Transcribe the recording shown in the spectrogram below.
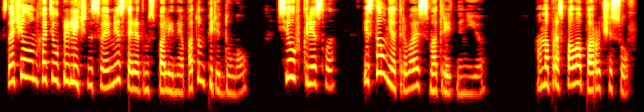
Сначала он хотел прилечь на свое место рядом с Полиной, а потом передумал. Сел в кресло и стал, не отрываясь, смотреть на нее. Она проспала пару часов.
